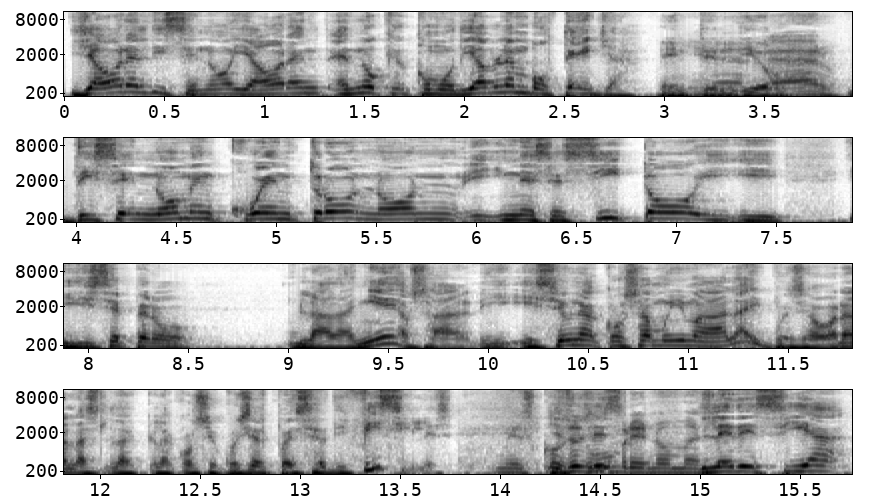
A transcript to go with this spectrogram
Y ahora él dice, no, y ahora es lo que como diablo en botella. Entendió. Claro. Dice, no me encuentro, no y necesito, y, y- y dice, pero la dañé, o sea, hice una cosa muy mala y pues ahora las, la- las consecuencias pueden ser difíciles. Es costumbre nomás. Le decía,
